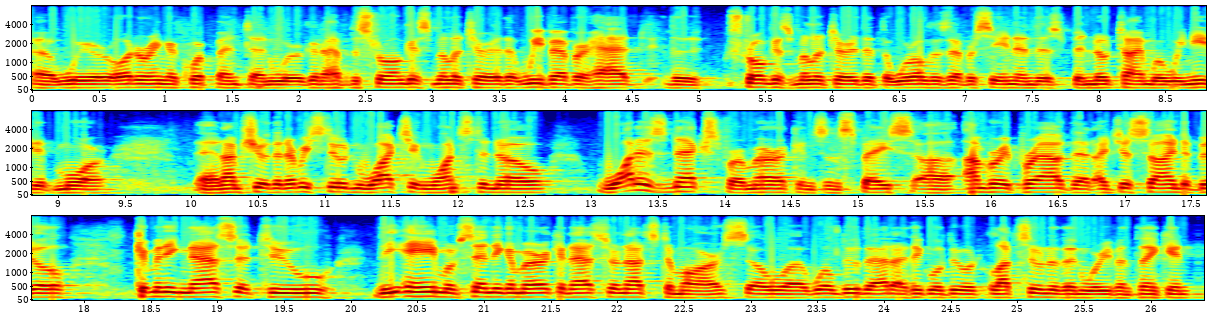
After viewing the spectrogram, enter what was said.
Uh, we're ordering equipment, and we're going to have the strongest military that we've ever had, the strongest military that the world has ever seen, and there's been no time where we need it more. And I'm sure that every student watching wants to know what is next for Americans in space. Uh, I'm very proud that I just signed a bill committing NASA to the aim of sending American astronauts to Mars. So uh, we'll do that. I think we'll do it a lot sooner than we're even thinking.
